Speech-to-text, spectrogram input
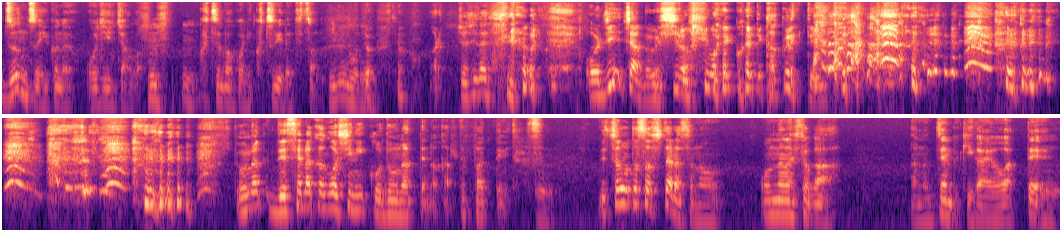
ズンズン行くのよおじいちゃんが。靴箱に靴入れてさいるのに。あれ女子大生 おじいちゃんの後ろに俺こうやって隠れていって。どうなで背中越しにこうどうなってんのかってパッて見たらさ、うん。でちょうどそしたらその女の人があの全部着替え終わって、うん。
